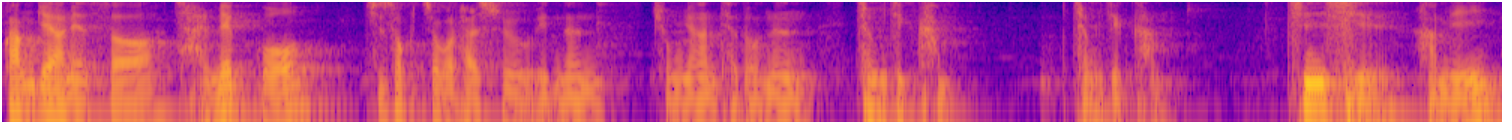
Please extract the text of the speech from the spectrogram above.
관계 안에서 잘 맺고 지속적으로 할 수 있는 중요한 태도는 정직함, 정직함, 진실함이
